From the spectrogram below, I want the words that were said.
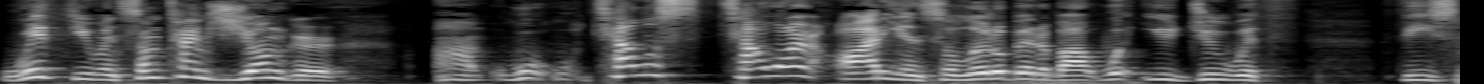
with you, and sometimes younger. Um, w- w- tell us, tell our audience a little bit about what you do with these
